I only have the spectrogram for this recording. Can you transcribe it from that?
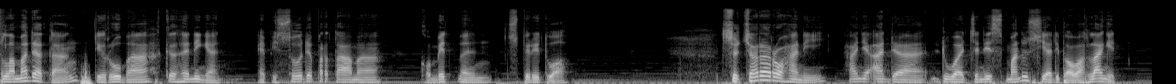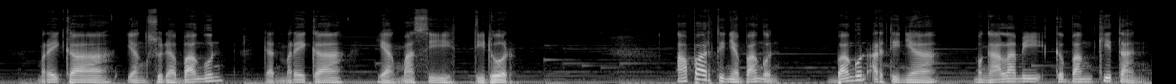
Selamat datang di Rumah Keheningan, episode pertama Komitmen Spiritual. Secara rohani, hanya ada dua jenis manusia di bawah langit. Mereka yang sudah bangun dan mereka yang masih tidur. Apa artinya bangun? Bangun artinya mengalami kebangkitan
